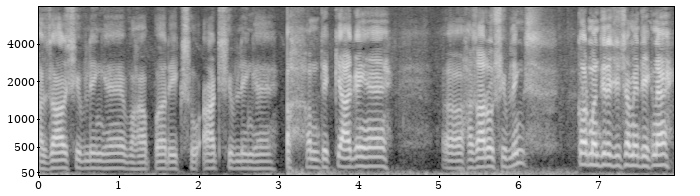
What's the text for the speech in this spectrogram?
हज़ार शिवलिंग है वहाँ पर 108 शिवलिंग है। हम देख के आ गए हैं हज़ारों शिवलिंग्स। एक और मंदिर है जिसे हमें देखना है।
